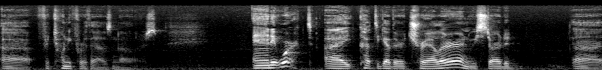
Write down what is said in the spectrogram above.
uh, for twenty four thousand dollars, and it worked. I cut together a trailer, and we started, uh,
